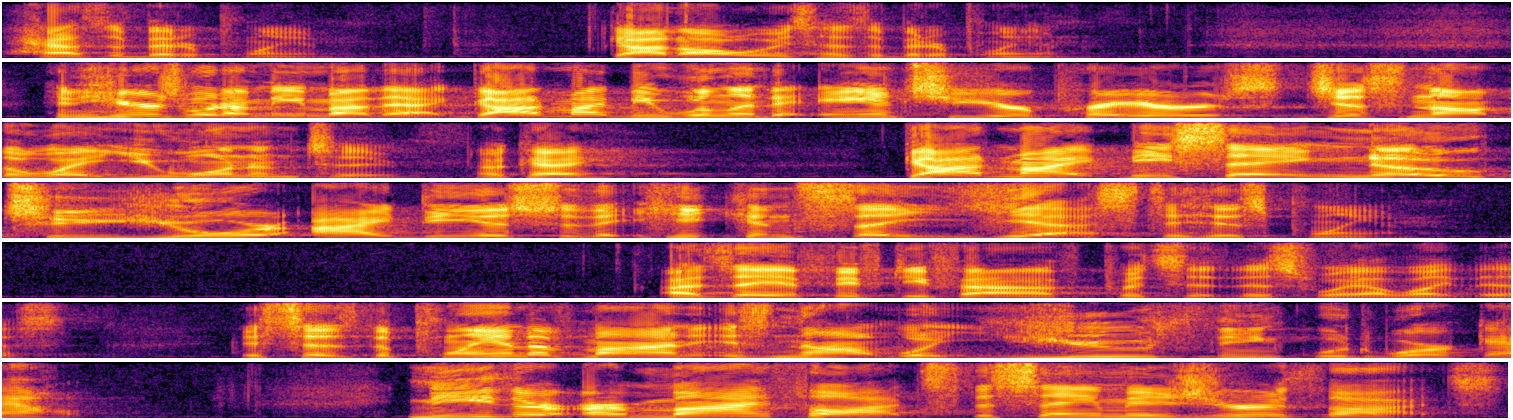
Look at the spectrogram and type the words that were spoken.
has a better plan. God always has a better plan. And here's what I mean by that God might be willing to answer your prayers, just not the way you want Him to, okay? God might be saying no to your ideas so that He can say yes to His plan. Isaiah 55 puts it this way I like this. It says, The plan of mine is not what you think would work out. Neither are my thoughts the same as your thoughts.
